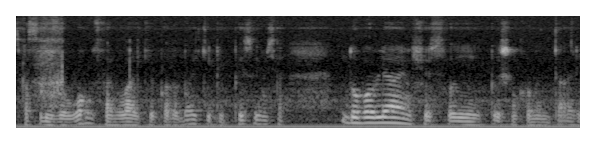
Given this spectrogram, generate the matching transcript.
Спасибі за увагу, ставимо лайки, подобайки, підписуємося, додаємо щось своє, пишемо коментарі.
